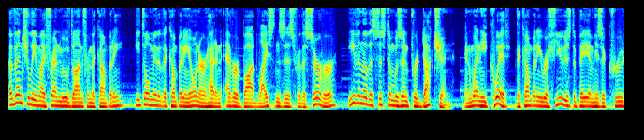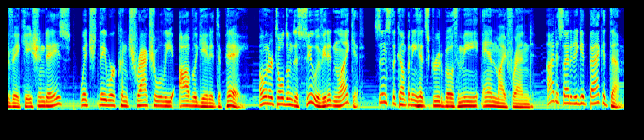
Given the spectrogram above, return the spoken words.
Eventually, my friend moved on from the company. He told me that the company owner hadn't ever bought licenses for the server, even though the system was in production. And when he quit, the company refused to pay him his accrued vacation days, which they were contractually obligated to pay. Owner told him to sue if he didn't like it. Since the company had screwed both me and my friend, I decided to get back at them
